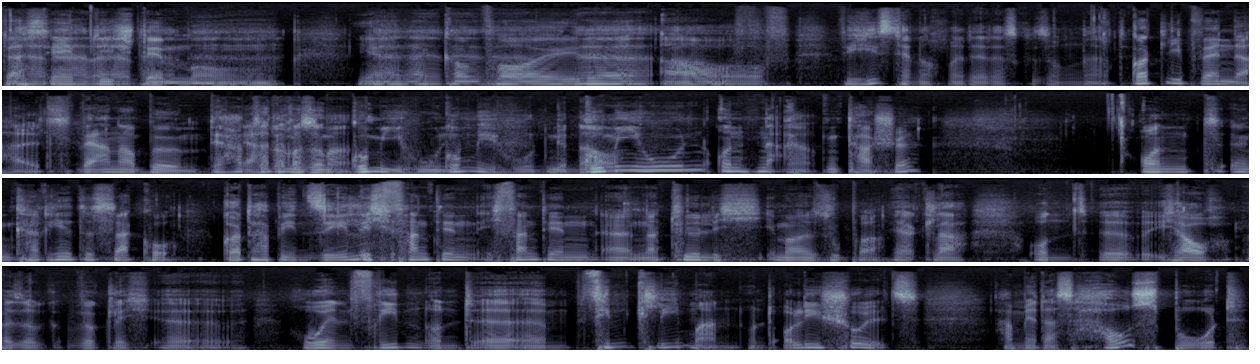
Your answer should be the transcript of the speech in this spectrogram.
Das Da, da, hebt die Stimmung. Ja, da kommt heute auf. Wie hieß der nochmal, der das gesungen hat? Gottlieb Wendehals, Werner Böhm. Der hatte hatte doch immer so ein immer Gummihuhn. Gummihuhn, genau. Gummihuhn und eine Ja. Und ein kariertes Sakko. Gott hab ihn selig. Ich fand den, ich fand den äh, natürlich immer super. Ja, klar. Und äh, ich auch. Also wirklich äh, Ruhe in Frieden. Und äh, ähm, Finn Kliman und Olli Schulz haben ja das Hausboot.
